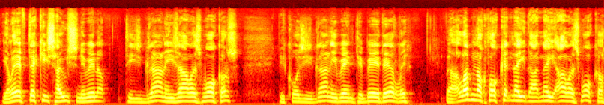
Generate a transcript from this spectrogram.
He left Dickie's house and he went up to his granny's, Alice Walker's, because his granny went to bed early. But at 11 o'clock at night that night, Alice Walker,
